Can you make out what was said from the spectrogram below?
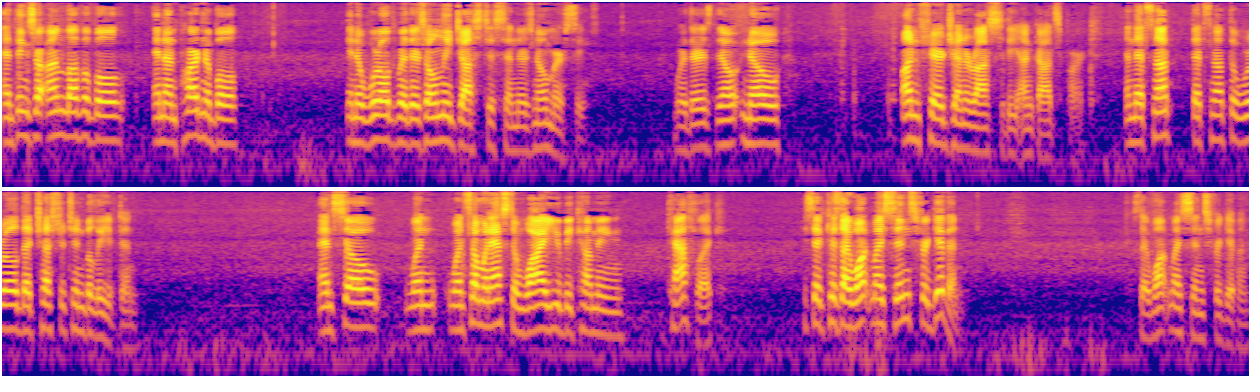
And things are unlovable and unpardonable in a world where there's only justice and there's no mercy, where there's no, no unfair generosity on God's part. And that's not, that's not the world that Chesterton believed in. And so when, when someone asked him, Why are you becoming Catholic? he said, Because I want my sins forgiven. Because I want my sins forgiven.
